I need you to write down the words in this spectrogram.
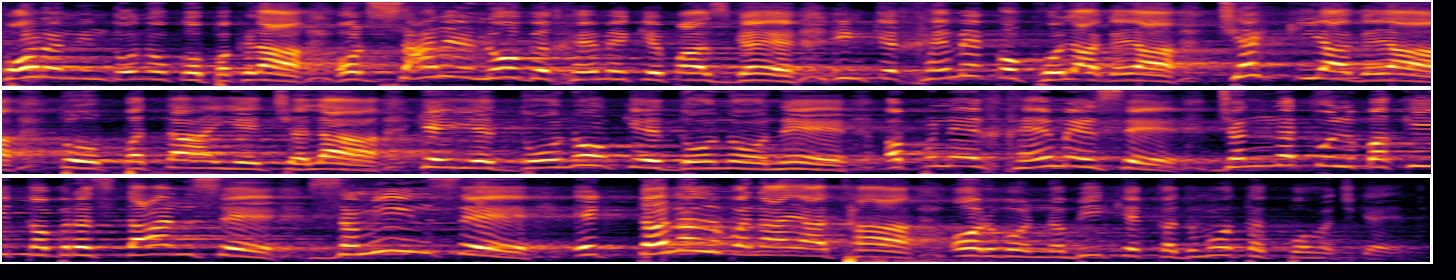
فوراً ان دونوں کو پکڑا اور سارے لوگ خیمے کے پاس گئے، ان کے خیمے کو کھولا گیا، چیک کیا گیا تو پتا یہ چلا کہ یہ دونوں کے دونوں نے اپنے خیمے سے، جنت البقی قبرستان سے، زمین سے ایک ٹنل بنایا تھا اور وہ نبی کے قدموں تک پہنچ گئے تھے۔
